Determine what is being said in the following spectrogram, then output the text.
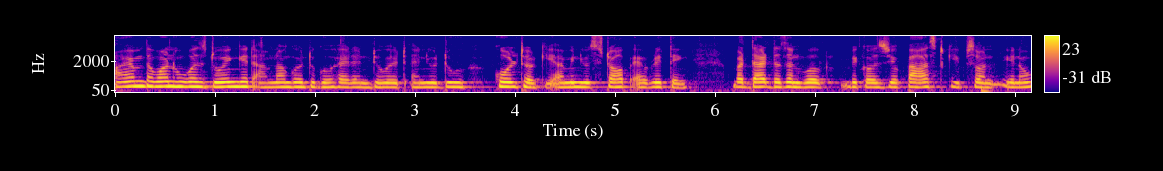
I am the one who was doing it. I'm not going to go ahead and do it. And you do cold turkey. I mean, you stop everything, but that doesn't work because your past keeps on. You know,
